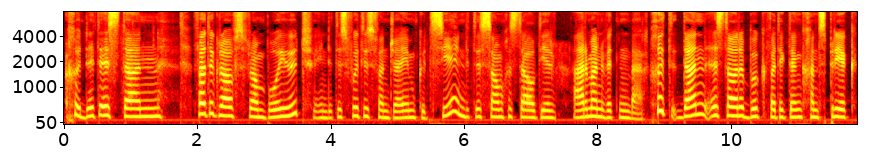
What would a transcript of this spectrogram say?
Goed, dit is dan Photographs from Boyhood en dit is fotos van Jem Kutse en dit is saamgestel deur Herman Wittenberg. Goed, dan is daar 'n boek wat ek dink gaan spreek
